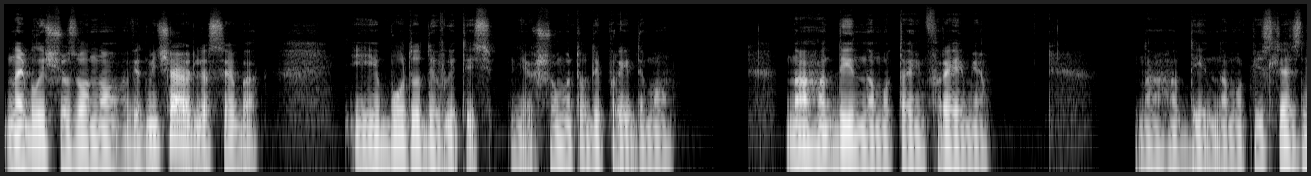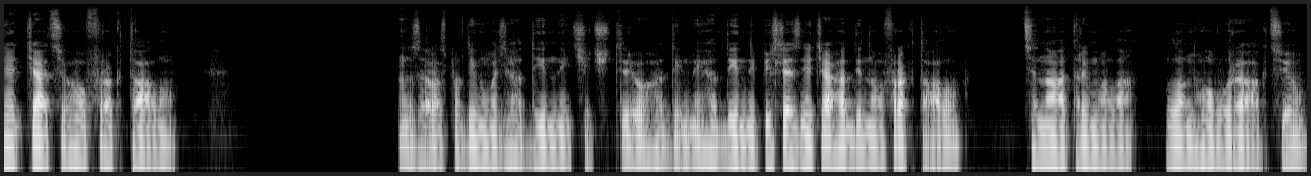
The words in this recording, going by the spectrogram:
Найближчу зону відмічаю для себе і буду дивитись, якщо ми туди прийдемо. На годинному таймфреймі на годинному після зняття цього фракталу. Зараз подивимось годинний чи 4-годинний годинний. Після зняття годинного фракталу ціна отримала лонгову реакцію,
